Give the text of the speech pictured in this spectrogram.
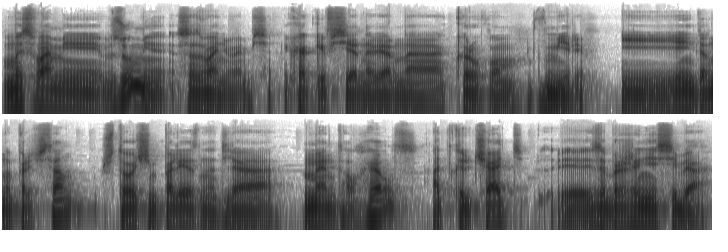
мы с вами в Зуме созваниваемся, как и все, наверное, кругом в мире. И я недавно прочитал, что очень полезно для mental health отключать э, изображение себя.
